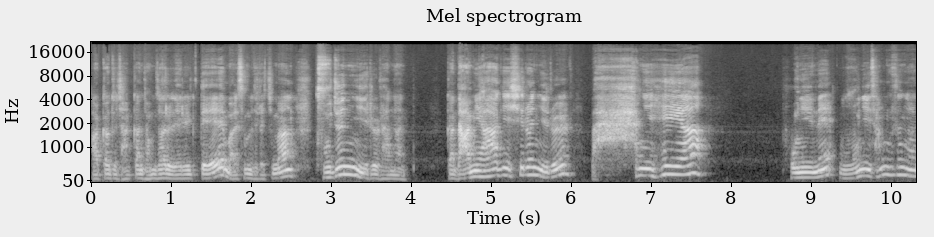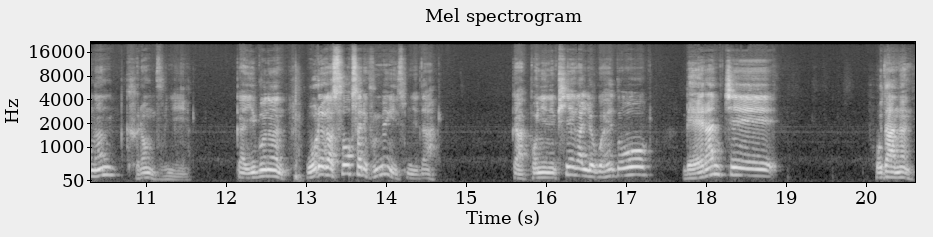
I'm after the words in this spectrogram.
아까도 잠깐 점사를 내릴 때 말씀을 드렸지만 굳은 일을 하는 그러니까 남이 하기 싫은 일을 많이 해야 본인의 운이 상승하는 그런 분이에요. 그러니까 이분은 올해가 수억살이 분명히 있습니다. 그러니까 본인이 피해 가려고 해도 내란죄 보다는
